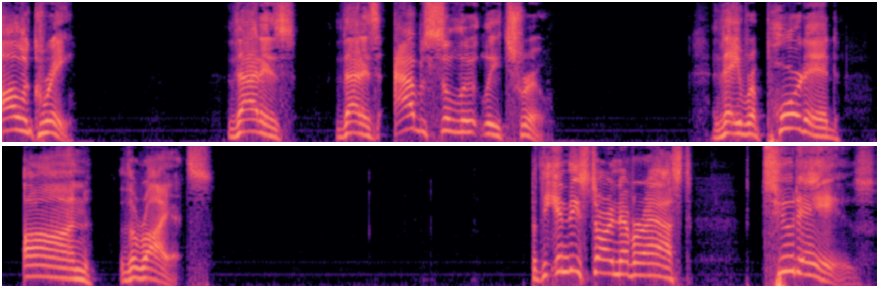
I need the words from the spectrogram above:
I'll agree. That is that is absolutely true. They reported on the riots. But the Indy Star never asked two days.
